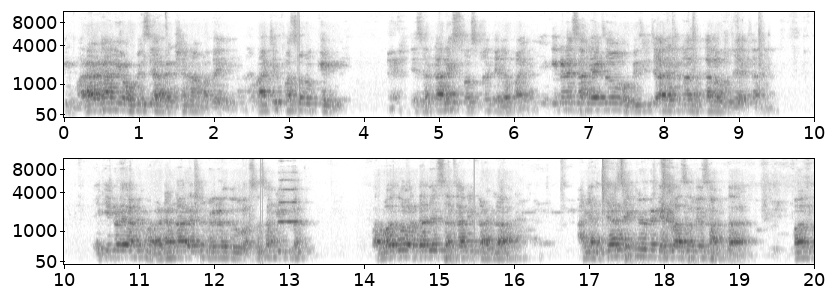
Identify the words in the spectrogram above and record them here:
की मराठा आणि ओबीसी आरक्षणामध्ये कोणाची फसवणूक केली हे सरकारने स्पष्ट केलं पाहिजे. एकीकडे सांगायचं ओबीसीच्या आरक्षणाला धक्का लागू द्यायचा नाही. एकीकडे आम्ही मराठ्यांना आरक्षण वेगळं देऊ असं सांगितलं. परवा जो अध्यादेश सरकारने काढला आणि ऐतिहासिक निर्णय घेतला असं ते सांगतात. मग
